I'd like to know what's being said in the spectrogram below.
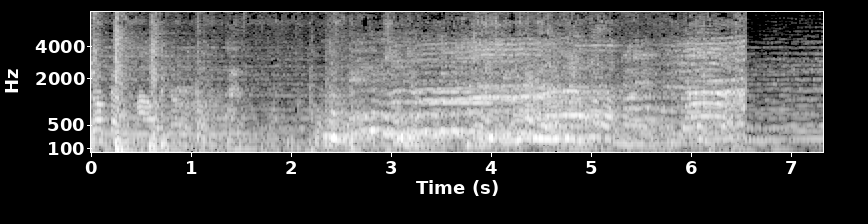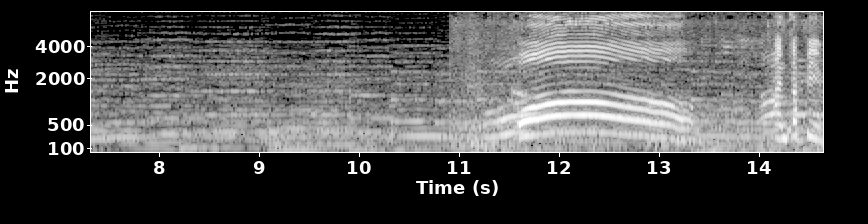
그것까지 다 올려놓고. 오! 안 잡힘.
